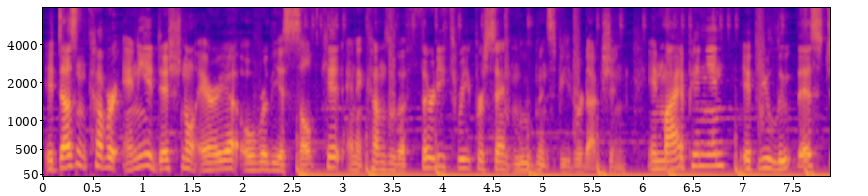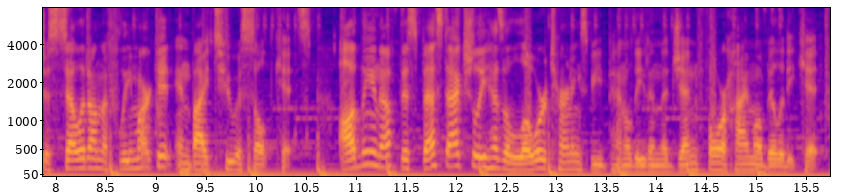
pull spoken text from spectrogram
it doesn't cover any additional area over the Assault Kit and it comes with a 33% movement speed reduction. In my opinion, if you loot this, just sell it on the flea market and buy 2 Assault Kits. Oddly enough, this vest actually has a lower turning speed penalty than the Gen 4 High Mobility Kit,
